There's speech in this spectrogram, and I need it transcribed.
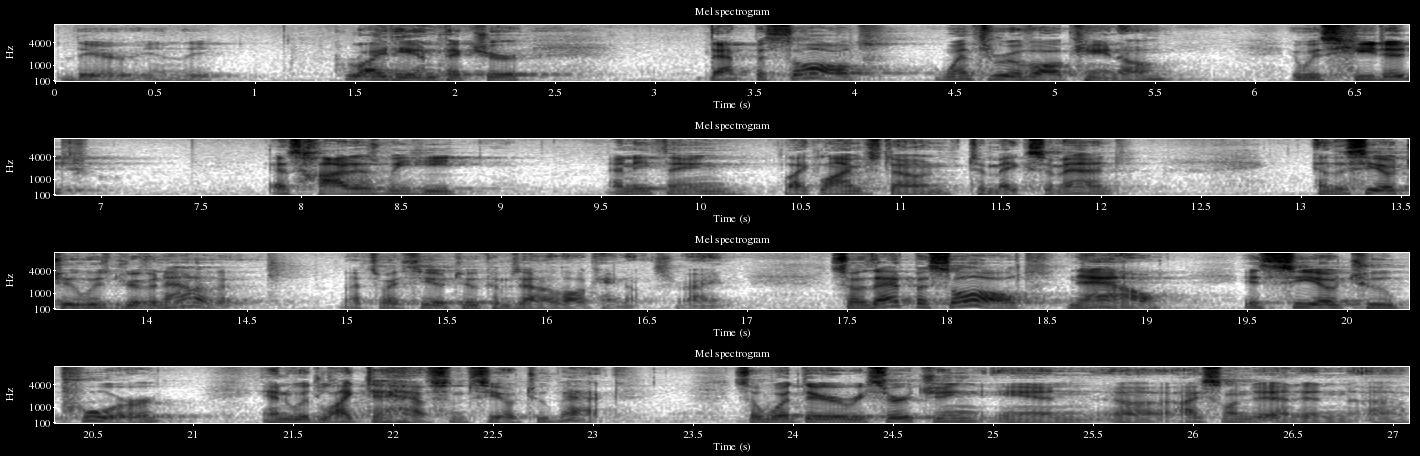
there in the right-hand picture. That basalt went through a volcano. It was heated as hot as we heat anything like limestone to make cement, and the CO2 was driven out of it. That's why CO2 comes out of volcanoes, right? So that basalt now is CO2 poor and would like to have some CO2 back. So what they're researching in uh, Iceland and in uh,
